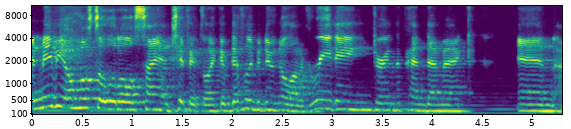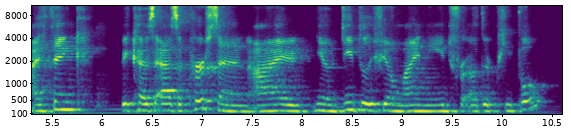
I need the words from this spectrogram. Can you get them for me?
and maybe almost a little scientific like i've definitely been doing a lot of reading during the pandemic and I think because as a person, I, you know, deeply feel my need for other people.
